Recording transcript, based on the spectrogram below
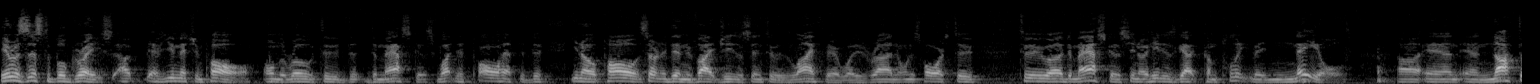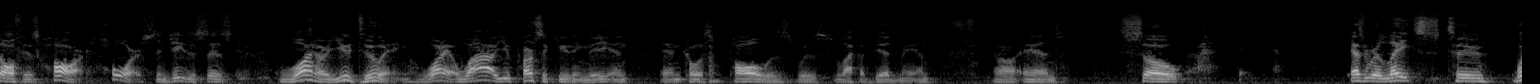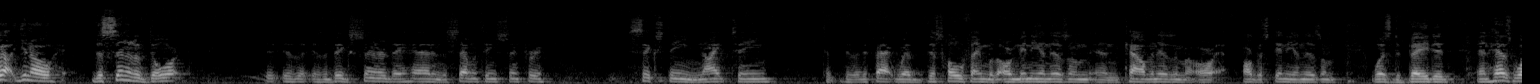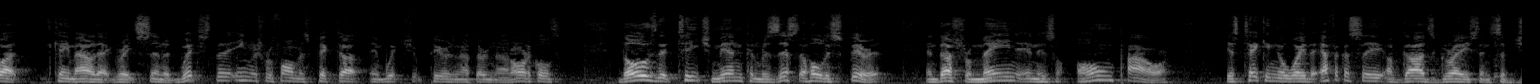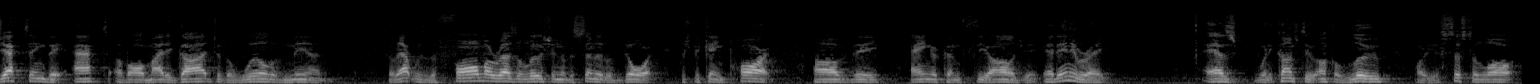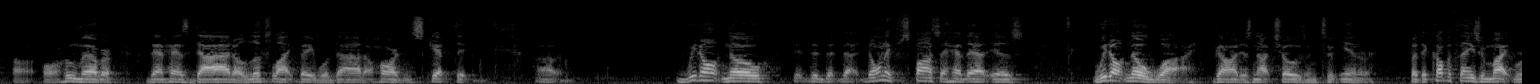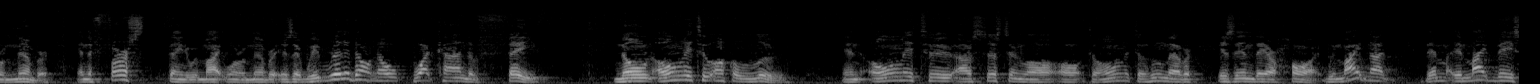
irresistible grace. Uh, you mentioned Paul on the road to D- Damascus. What did Paul have to do? You know, Paul certainly didn't invite Jesus into his life there while he's riding on his horse to to uh, Damascus. You know, he just got completely nailed uh, and and knocked off his heart, horse. And Jesus says, "What are you doing? Why why are you persecuting me?" And and of course, Paul was was like a dead man, uh, and so as it relates to, well, you know, the Synod of Dort is a, is a big synod they had in the 17th century, 1619. To, the fact where this whole thing with Arminianism and Calvinism or Augustinianism was debated, and has what came out of that great synod, which the English reformers picked up and which appears in our 39 articles. Those that teach men can resist the Holy Spirit and thus remain in his own power is taking away the efficacy of God's grace and subjecting the act of Almighty God to the will of men. So that was the formal resolution of the Synod of Dort, which became part of the Anglican theology. At any rate, as when it comes to Uncle Lou or your sister-in-law uh, or whomever that has died or looks like they will die, a hardened skeptic, uh, we don't know. The, the, the, the only response I have that is we don't know why God has not chosen to enter. But a couple of things we might remember. And the first thing that we might want to remember is that we really don't know what kind of faith, known only to Uncle Lou and only to our sister-in-law or to only to whomever, is in their heart. We might not. It might be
